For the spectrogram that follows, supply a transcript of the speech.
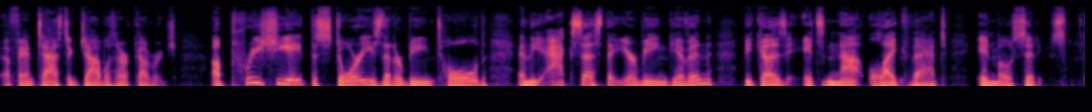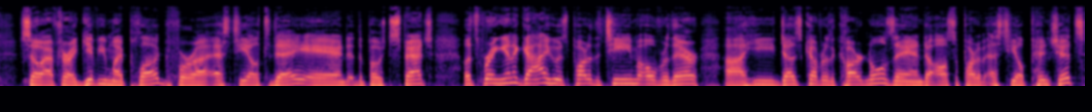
a fantastic job with her coverage appreciate the stories that are being told and the access that you're being given because it's not like that in most cities. So after I give you my plug for uh, STL today and the Post Dispatch, let's bring in a guy who is part of the team over there. Uh, he does cover the Cardinals and also part of STL Pinch Hits.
